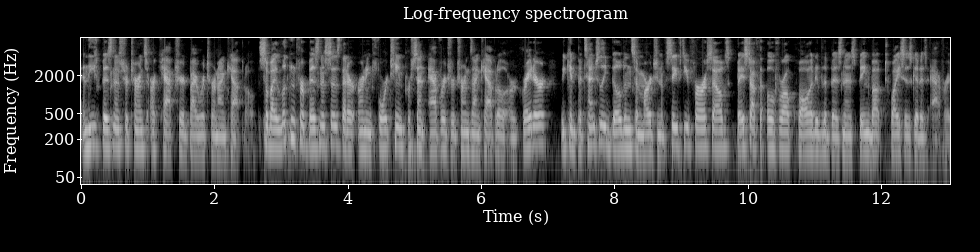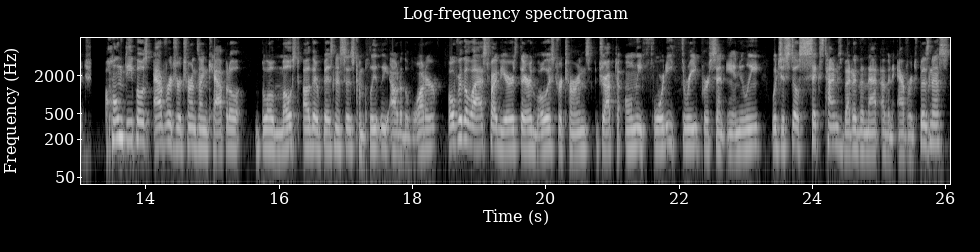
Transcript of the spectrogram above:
and these business returns are captured by return on capital. So by looking for businesses that are earning 14% average returns on capital or greater, we can potentially build in some margin of safety for ourselves based off the overall quality of the business being about twice as good as average. Home Depot's average returns on capital blow most other businesses completely out of the water. Over the last five years, their lowest returns dropped to only 43% annually, which is still six times better than that of an average business.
